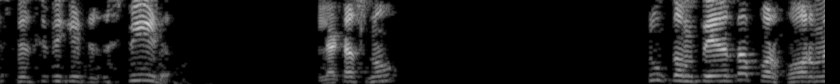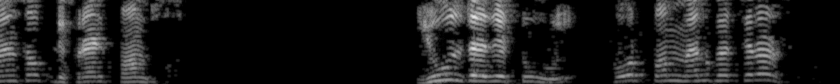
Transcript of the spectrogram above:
specific speed? Let us know. To compare the performance of different pumps used as a tool for pump manufacturers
